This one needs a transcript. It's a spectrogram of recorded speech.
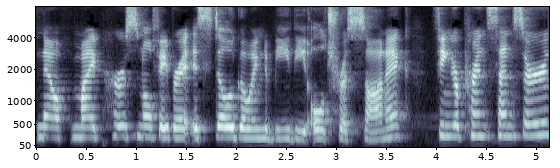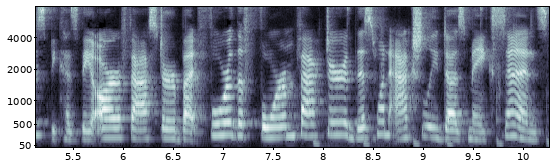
Now, my personal favorite is still going to be the ultrasonic fingerprint sensors because they are faster, but for the form factor, this one actually does make sense.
